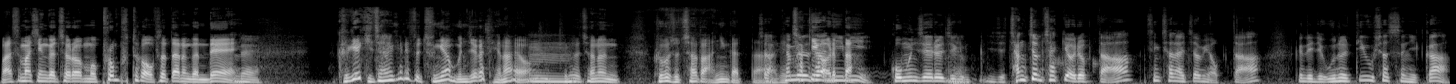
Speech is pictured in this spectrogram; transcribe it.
말씀하신 것처럼 뭐 프롬프트가 없었다는 건데 네. 그게 기자회견에서 중요한 문제가 되나요? 음. 그래서 저는 그거조차도 아닌 것 같다. 자, 현 찾기가 어렵다. 네. 그 문제를 지금 이제 장점 찾기 어렵다. 칭찬할 점이 없다. 근데 이제 운을 띄우셨으니까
